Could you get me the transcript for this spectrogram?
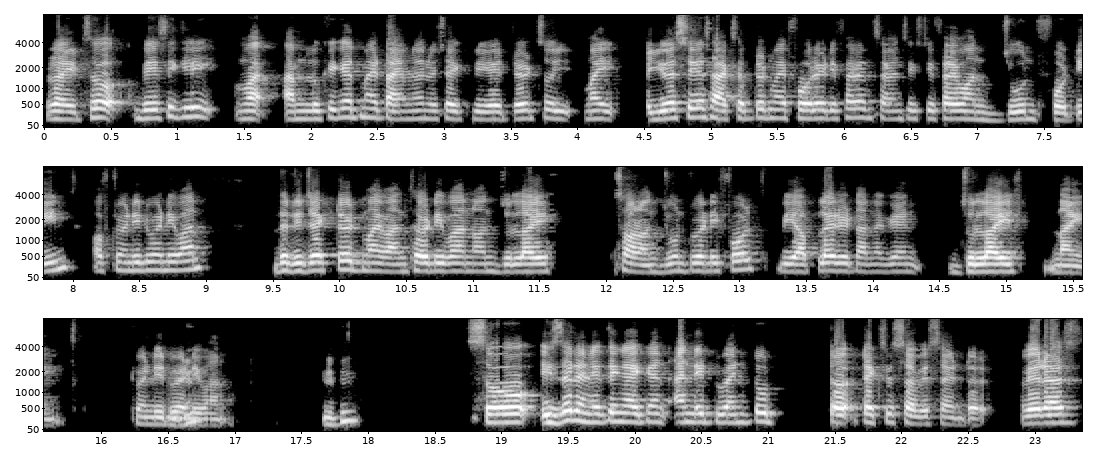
Right. So basically, my, I'm looking at my timeline which I created. So my USCIS accepted my 485 and 765 on June 14th of 2021. They rejected my 131 on July, sorry, on June 24th. We applied it on again July 9th, 2021. Mm-hmm. Mm-hmm. So is there anything I can, and it went to T- Texas Service Center, whereas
